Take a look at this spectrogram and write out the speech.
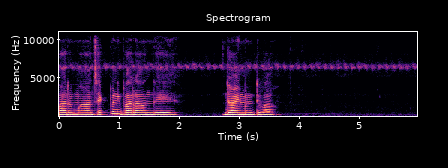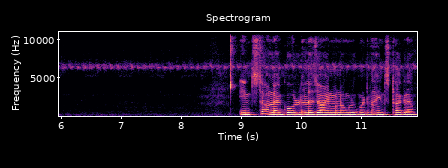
வருமா? செக் பண்ணி பாரு வந்து ஜாயின் பண்ணிட்டு வா. இன்ஸ்டாவில் கோல்டில் ஜாயின் பண்ணவங்களுக்கு மட்டும்தான் இன்ஸ்டாகிராம்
